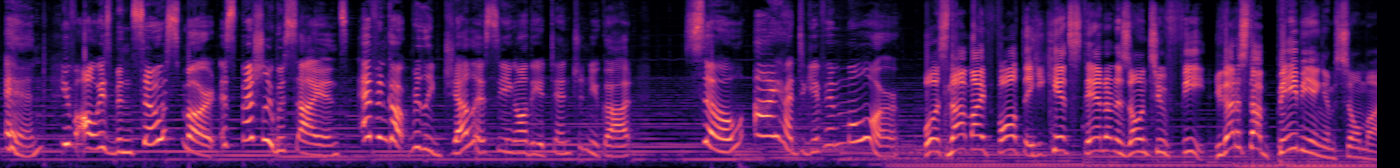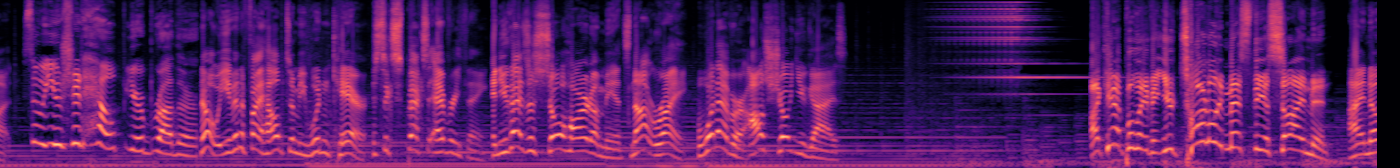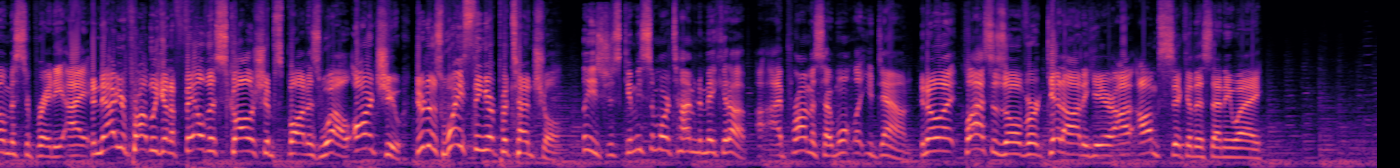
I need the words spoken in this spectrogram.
And you've always been so smart, especially with science. Evan got really jealous seeing all the attention you got. So I had to give him more. Well, it's not my fault that he can't stand on his own two feet. You gotta stop babying him so much. So you should help your brother. No, even if I helped him, he wouldn't care. Just expects everything. And you guys are so hard on me. It's not right. But whatever, I'll show you guys. I can't believe it. You totally missed the assignment. I know, Mr. Brady. I And now you're probably going to fail this scholarship spot as well, aren't you? You're just wasting your potential. Please, just give me some more time to make it up. I, I promise I won't let you down. You know what? Class is over. Get out of here. I I'm sick of this anyway.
